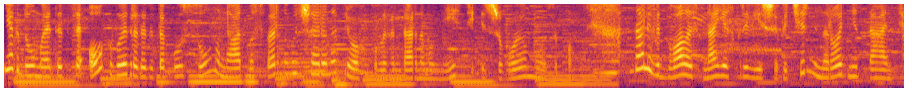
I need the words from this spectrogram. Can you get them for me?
Як думаєте, це ок витратити таку суму на атмосферну вечерю на трьох у легендарному місці із живою музикою? Далі відбувалось найяскравіше вечірні народні танці.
